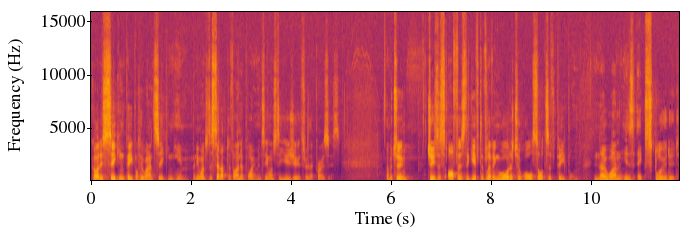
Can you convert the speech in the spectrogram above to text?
God is seeking people who aren't seeking Him, and He wants to set up divine appointments, and He wants to use you through that process. Number two, Jesus offers the gift of living water to all sorts of people. No one is excluded.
